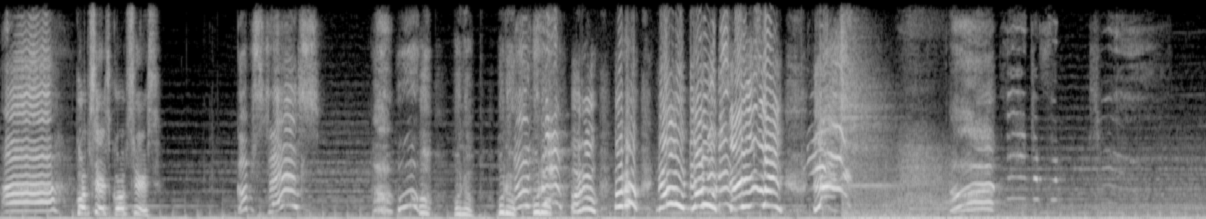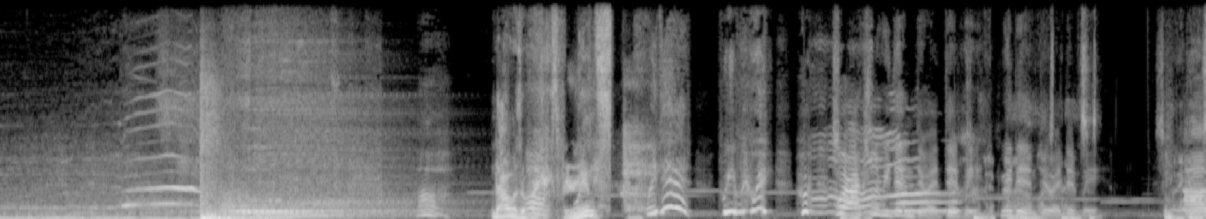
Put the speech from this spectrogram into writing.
Uh, Go upstairs. Go upstairs. go upstairs. Ooh. Oh, oh no! Oh no! Oh no! Oh no! Oh no! No! Don't! Stay inside! Ah, That was a Oh, weird we experience. we did it! We we we. Well, actually, we didn't do it, did we? We didn't do it, did we? So many Um,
